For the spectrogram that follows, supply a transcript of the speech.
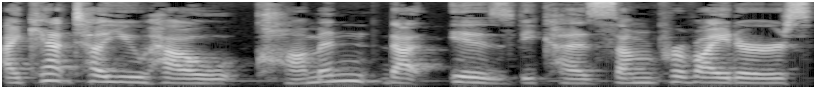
I can't tell you how common that is because some providers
